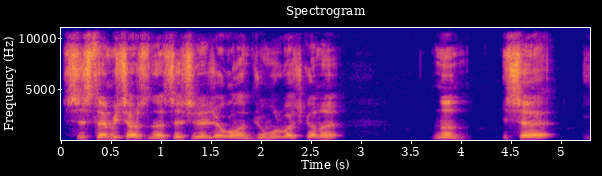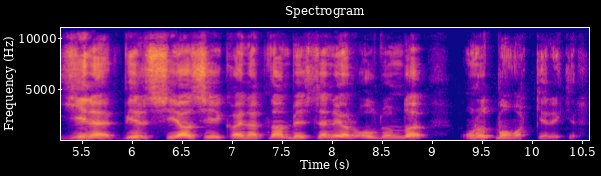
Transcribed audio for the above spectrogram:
Sistem içerisinde seçilecek olan Cumhurbaşkanı'nın ise yine bir siyasi kaynaktan besleniyor olduğunda unutmamak gerekir.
